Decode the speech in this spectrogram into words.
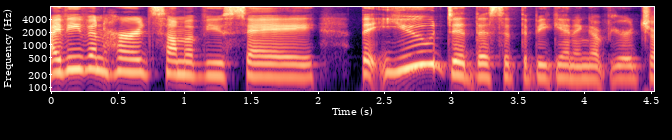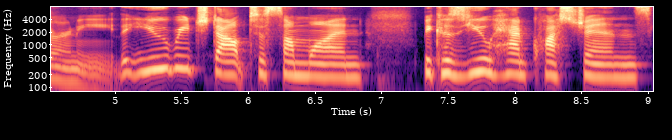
I've even heard some of you say that you did this at the beginning of your journey, that you reached out to someone because you had questions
